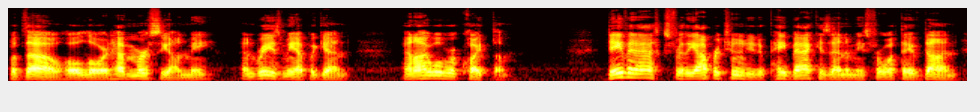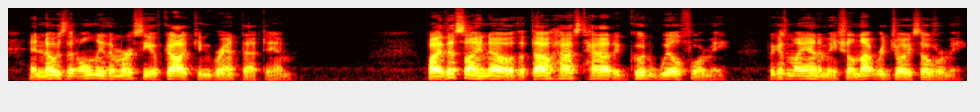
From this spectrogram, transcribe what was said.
But thou, O Lord, have mercy on me, and raise me up again, and I will requite them. David asks for the opportunity to pay back his enemies for what they have done, and knows that only the mercy of God can grant that to him. By this I know that thou hast had a good will for me, because my enemy shall not rejoice over me.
